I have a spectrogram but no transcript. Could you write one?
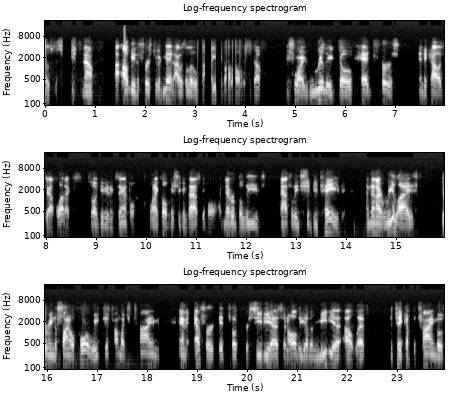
those decisions. Now, I'll be the first to admit I was a little naive about all this stuff before I really dove head first into college athletics. So I'll give you an example. When I called Michigan basketball, I never believed athletes should be paid. And then I realized during the Final Four week just how much time and effort it took for CBS and all the other media outlets to take up the time of,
